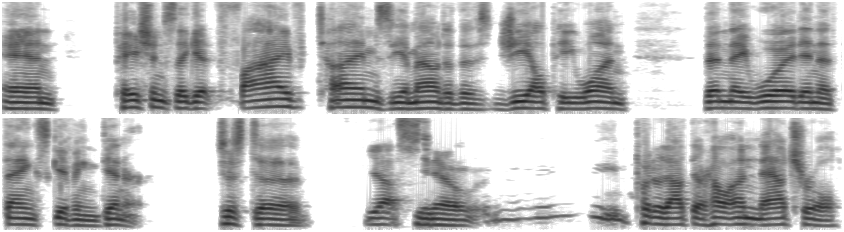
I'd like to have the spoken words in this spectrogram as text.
and patients they get five times the amount of this GLP one than they would in a Thanksgiving dinner. Just to yes, you know, put it out there how unnatural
